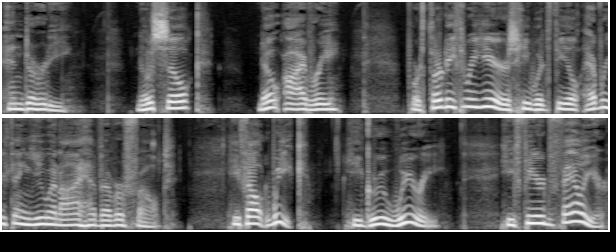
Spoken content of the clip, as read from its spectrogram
and dirty. No silk, no ivory. For 33 years, he would feel everything you and I have ever felt. He felt weak. He grew weary. He feared failure.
